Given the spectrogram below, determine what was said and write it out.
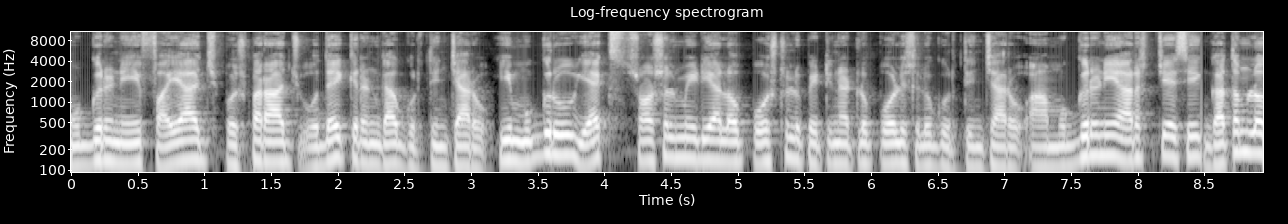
ముగ్గురిని ఫయాజ్ పుష్పరాజ్ ఉదయ్ కిరణ్గా గుర్తించారు. ఈ ముగ్గురు ఎక్స్ సోషల్ మీడియాలో పోస్టులు పెట్టినట్లు పోలీసులు గుర్తించారు. ఆ ముగ్గురిని అరెస్ట్ చేసి గతంలో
